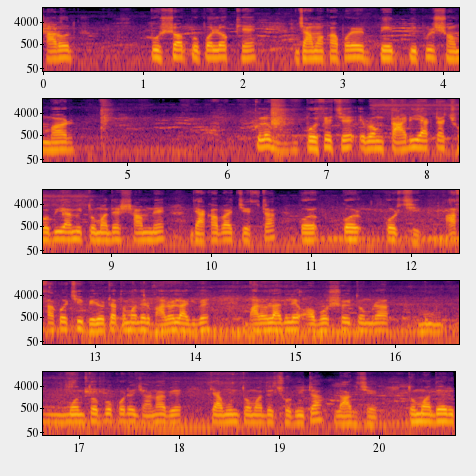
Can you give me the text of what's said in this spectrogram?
শারদ উৎসব উপলক্ষে জামা কাপড়ের বিপুল সম্ভার গুলো বসেছে এবং তারই একটা ছবি আমি তোমাদের সামনে দেখাবার চেষ্টা কর- কর- করছি। আশা করছি ভিডিওটা তোমাদের ভালো লাগবে। ভালো লাগলে অবশ্যই তোমরা মন্তব্য করে জানাবে কেমন তোমাদের ছবিটা লাগছে। তোমাদের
